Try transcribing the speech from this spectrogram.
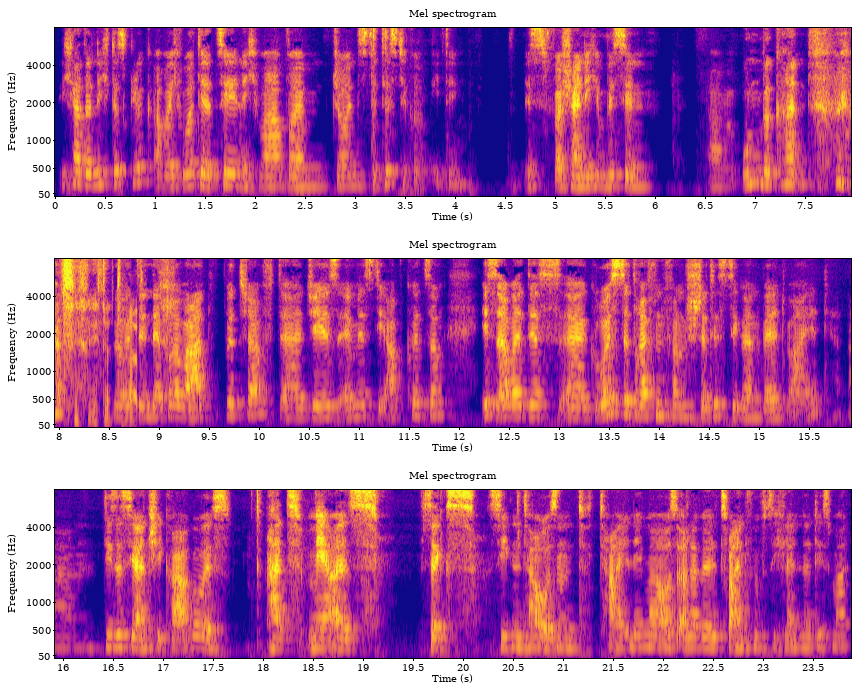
Ich hatte nicht das Glück, aber ich wollte erzählen, ich war beim Joint Statistical Meeting. Ist wahrscheinlich ein bisschen ähm, unbekannt für in Leute in der Privatwirtschaft. Äh, JSM ist die Abkürzung, ist aber das äh, größte Treffen von Statistikern weltweit. Ähm, dieses Jahr in Chicago. Es hat mehr als 6.000, 7.000 Teilnehmer aus aller Welt, 52 Länder diesmal.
